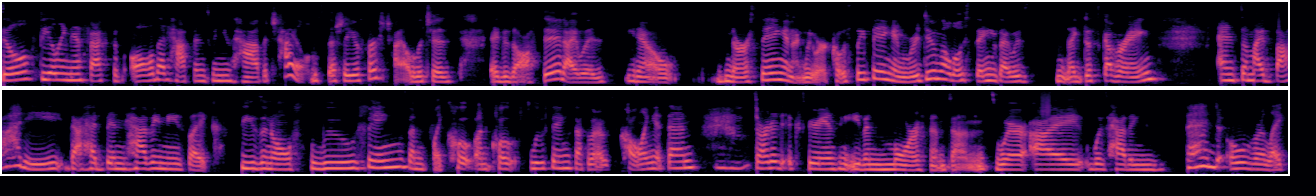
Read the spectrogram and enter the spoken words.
still feeling the effects of all that happens when you have a child, especially your first child, which is exhausted. I was, you know, nursing and we were co sleeping and we were doing all those things I was like discovering. And so my body that had been having these like seasonal flu things and like quote unquote flu things, that's what I was calling it then, mm-hmm. started experiencing even more symptoms where I was having these bend over like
